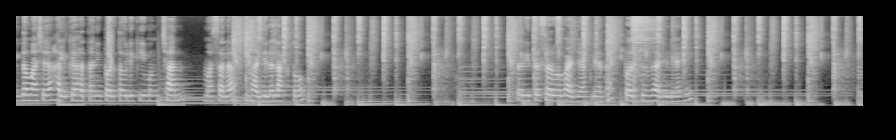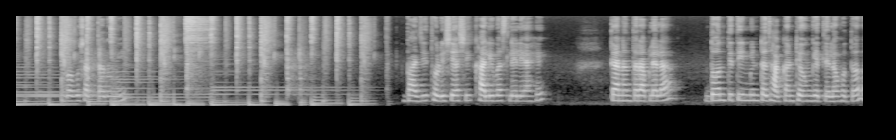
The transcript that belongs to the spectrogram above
एकदम अशा हलक्या हाताने परतवली की मग छान मसाला भाजीला लागतो. तर इथं सर्व भाजी आपली आता परतून झालेली आहे. बघू शकता तुम्ही. भाजी थोडीशी अशी खाली बसलेली आहे. त्यानंतर आपल्याला दोन ते तीन मिनटं झाकण ठेवून घेतलेलं होतं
